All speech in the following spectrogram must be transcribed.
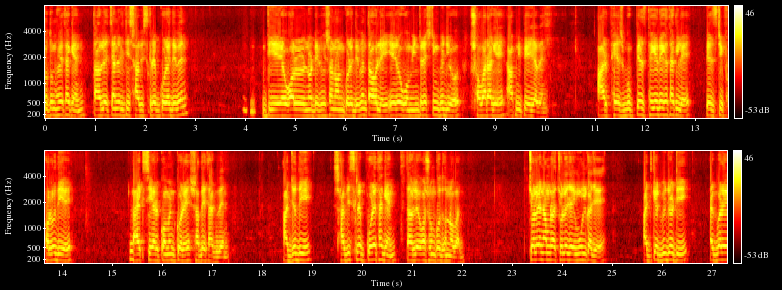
নতুন হয়ে থাকেন, তাহলে চ্যানেলটি সাবস্ক্রাইব করে দেবেন। দিয়ে অল নোটিফিকেশন অন করে দেবেন, তাহলে এরকম ইন্টারেস্টিং ভিডিও সবার আগে আপনি পেয়ে যাবেন। আর ফেসবুক পেজ থেকে দেখে থাকলে পেজটি ফলো দিয়ে লাইক শেয়ার কমেন্ট করে সাথে থাকবেন। আর যদি সাবস্ক্রাইব করে থাকেন, তাহলে অসংখ্য ধন্যবাদ। চলেন আমরা চলে যাই মূল কাজে। আজকের ভিডিওটি একবারে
